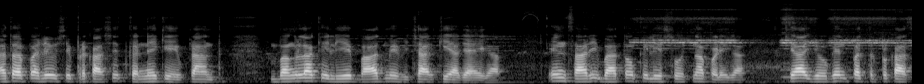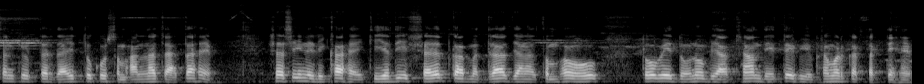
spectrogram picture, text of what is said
अतः पहले उसे प्रकाशित करने के उपरांत बंगला के लिए बाद में विचार किया जाएगा। इन सारी बातों के लिए सोचना पड़ेगा। क्या योगेंद्र पत्र प्रकाशन के उत्तरदायित्व को संभालना चाहता है? शशि ने लिखा है कि यदि शरद का मद्रास जाना संभव हो तो वे दोनों व्याख्यान देते हुए भ्रमण कर सकते हैं।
